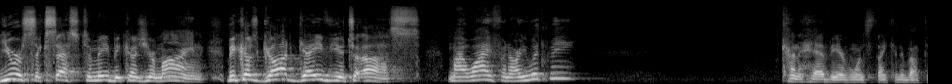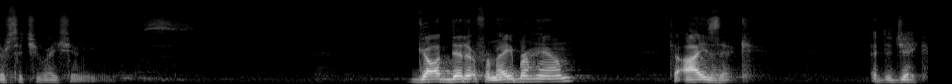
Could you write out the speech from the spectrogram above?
You're a success to me because you're mine, because God gave you to us. My wife, and are you with me? Kind of heavy, everyone's thinking about their situations. God did it from Abraham to Isaac and to Jacob.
